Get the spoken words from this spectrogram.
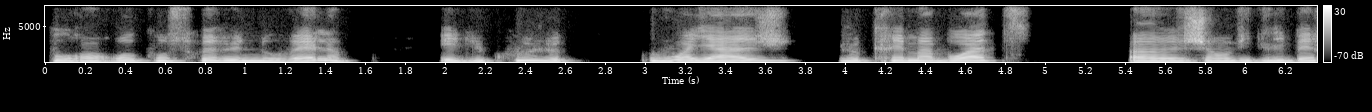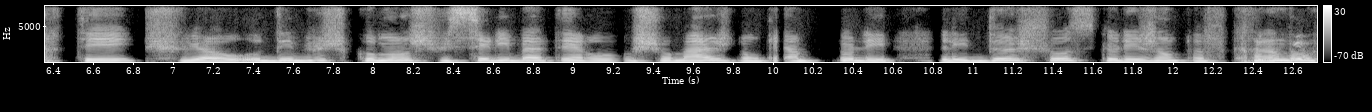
pour en reconstruire une nouvelle. Et du coup, je voyage, je crée ma boîte, euh, j'ai envie de liberté. Je suis euh, au début, je commence, je suis célibataire au chômage, donc un peu les, les deux choses que les gens peuvent craindre.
